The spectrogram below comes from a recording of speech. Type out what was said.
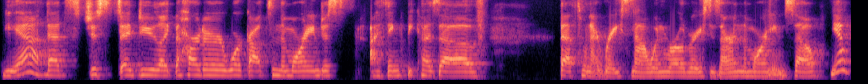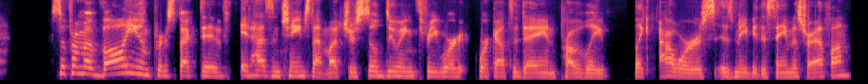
yeah, that's just, I do like the harder workouts in the morning, just I think because of that's when I race now when road races are in the morning. So yeah, so from a volume perspective, it hasn't changed that much. You're still doing three work workouts a day and probably like hours is maybe the same as triathlon.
